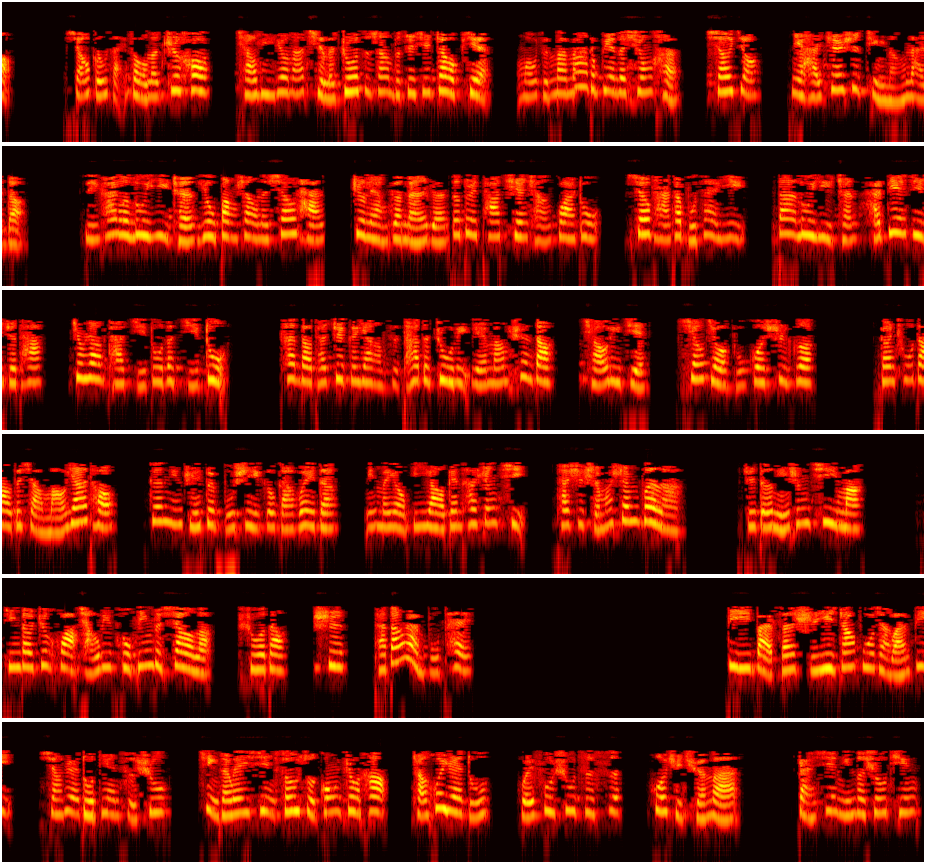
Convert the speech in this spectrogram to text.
小狗仔走了之后，乔丽又拿起了桌子上的这些照片，眸子慢慢的变得凶狠。小九，你还真是挺能来的。离开了陆亦辰，又傍上了萧谈。这两个男人都对他牵肠挂肚，萧谈他不在意，但陆逸晨还惦记着他，就让他嫉妒的嫉妒。看到他这个样子，他的助理连忙劝道：“乔丽姐，萧九不过是个刚出道的小毛丫头，跟您绝对不是一个岗位的，您没有必要跟他生气。他是什么身份啊？值得您生气吗？”听到这话，乔丽破冰的笑了，说道：“是他当然不配。”第一百三十一章播讲完毕。想阅读电子书，请在微信搜索公众号“常会阅读”，回复数字四获取全文。感谢您的收听。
